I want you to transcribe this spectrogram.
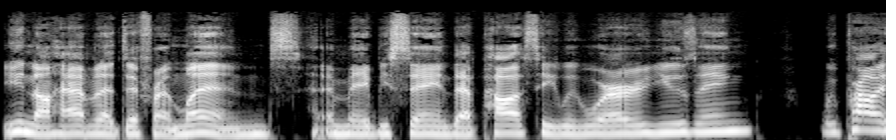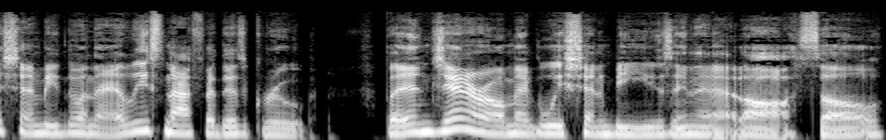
you know, having a different lens and maybe saying that policy we were using, we probably shouldn't be doing that, at least not for this group. But in general, maybe we shouldn't be using it at all. So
